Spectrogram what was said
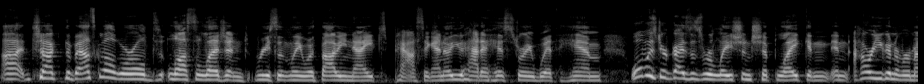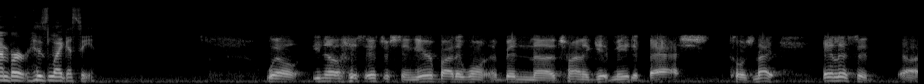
Uh, Chuck, the basketball world lost a legend recently with Bobby Knight passing. I know you had a history with him. What was your guys' relationship like, and, and how are you going to remember his legacy? Well, you know, it's interesting. Everybody want, been uh, trying to get me to bash Coach Knight. And listen, uh,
